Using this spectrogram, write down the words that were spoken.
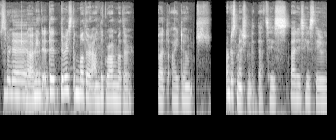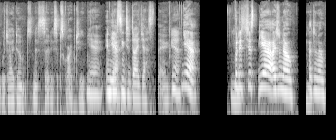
sort No. of. no, I mean th- th- there is the mother and the grandmother, but I don't. I'm just mentioning that that's his that is his theory, which I don't necessarily subscribe to. But Yeah, interesting to digest though. yeah, yeah, but it's just yeah. I don't know. I don't know.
